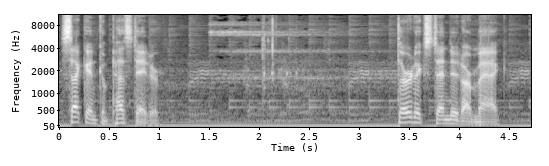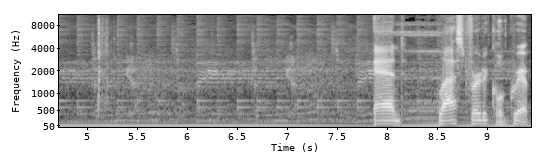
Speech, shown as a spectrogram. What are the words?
Second compensator. Third extended our mag. And last vertical grip.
